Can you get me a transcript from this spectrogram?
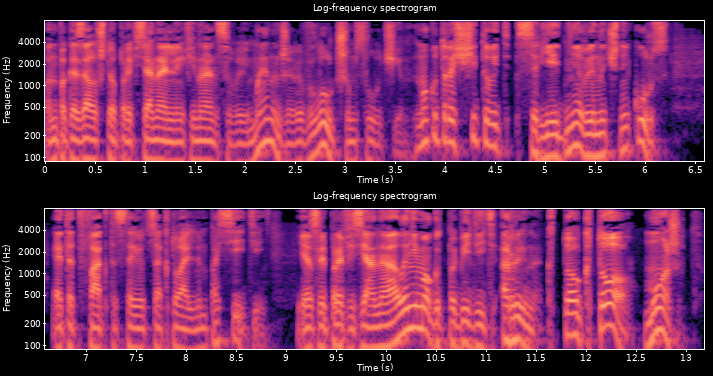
Он показал, что профессиональные финансовые менеджеры в лучшем случае могут рассчитывать средний рыночный курс. Этот факт остается актуальным по сей день. Если профессионалы не могут победить рынок, то кто может?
